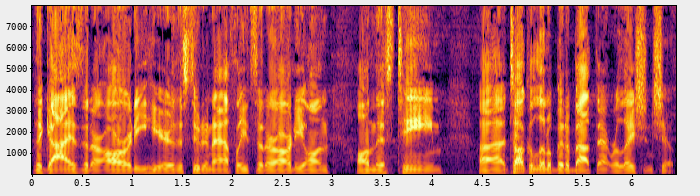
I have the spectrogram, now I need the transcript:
the guys that are already here, the student athletes that are already on on this team. Uh, talk a little bit about that relationship.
